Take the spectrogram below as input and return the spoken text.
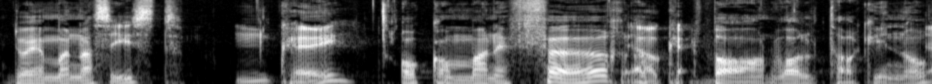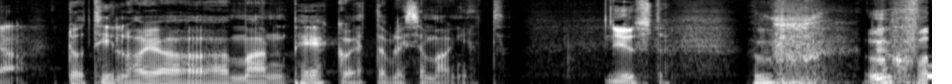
då är man nazist. Okej. Och om man är för Ja, att okej. barn våldtar kvinnor, då tillhör man PK-etablissemanget. Just det. Usch. Usch vad...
